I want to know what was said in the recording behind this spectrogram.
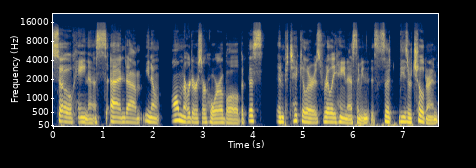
so heinous, and um, you know all murders are horrible, but this in particular is really heinous. I mean, a, these are children,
